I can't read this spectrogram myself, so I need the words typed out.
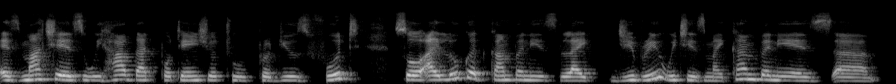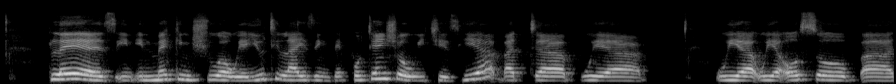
as much as we have that potential to produce food so i look at companies like GBRI which is my company as uh, players in, in making sure we're utilizing the potential which is here but uh, we are we are, we are also uh,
